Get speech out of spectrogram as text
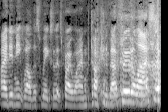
I didn't eat well this week, so that's probably why I'm talking about food a lot. So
